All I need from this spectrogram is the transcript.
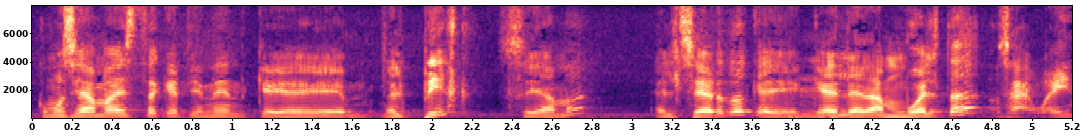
¿Cómo se llama este que tienen que... el pig se llama? El cerdo que, que le dan vuelta. O sea, güey,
